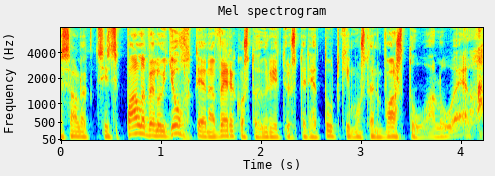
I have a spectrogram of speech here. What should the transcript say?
Sä olet siis palvelujohtajana verkostoyritysten ja tutkimusten vastuualueella.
